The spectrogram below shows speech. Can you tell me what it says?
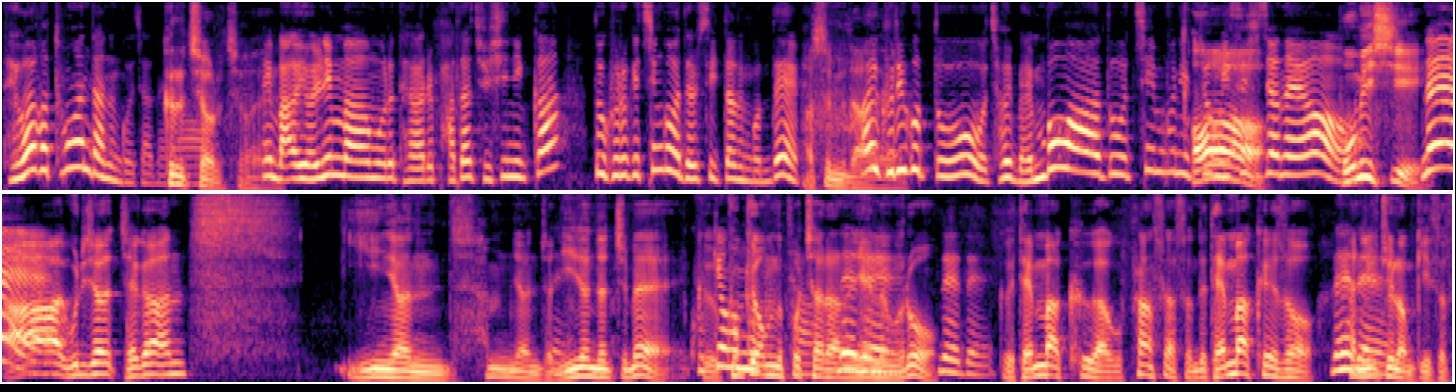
대화가 통한다는 거잖아요. 그렇죠, 그렇죠. 예. 마- 열린 마음으로 대화를 받아주시니까 또 그렇게 친구가 될 수 있다는 건데. 맞습니다. 아니, 그리고 또 저희 멤버와도 친분이 좀 어, 있으시잖아요. 보미 씨. 네. 아, 우리 저 제가 한 2년, 3년 전, 네. 2년 전쯤에 그 국경 국경, 없는 없는 포차. 포차라는 네네. 예능으로 네네. 그 덴마크하고 프랑스 갔었는데 덴마크에서 한 네네. 일주일 넘게 있었어요.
